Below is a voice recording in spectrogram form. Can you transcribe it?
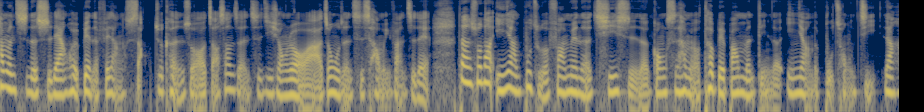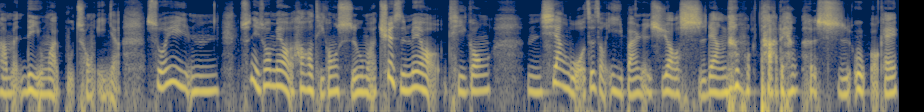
他们吃的食量会变得非常少，就可能说早上只能吃鸡胸肉啊，中午只能吃炒米饭之类。但说到营养不足的方面呢，其实呢，公司他们有特别帮我们订了营养的补充剂，让他们另外补充营养。所以，嗯，是你说没有好好提供食物吗？确实没有提供，嗯，像我这种一般人需要食量那么大量的食物。OK，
